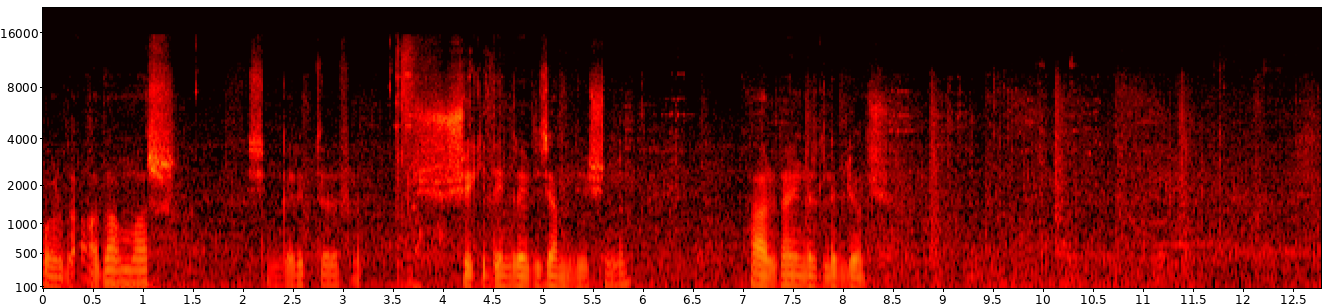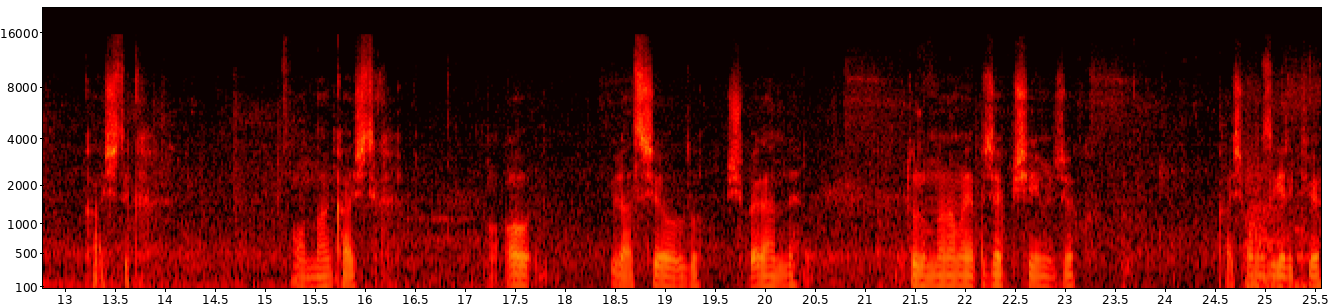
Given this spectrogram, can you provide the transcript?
Orada adam var. İşin garip tarafı şekilde indirebileceğim diye düşündüm. Harbiden indirilebiliyormuş. Kaçtık. Ondan kaçtık. O, o biraz şey oldu. Şüphelendi. Durumdan ama yapacak bir şeyimiz yok. Kaçmamız gerekiyor.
